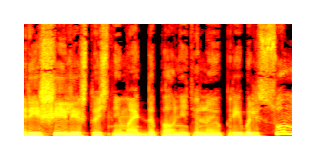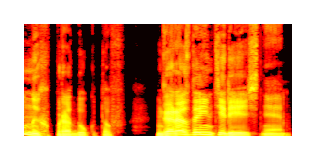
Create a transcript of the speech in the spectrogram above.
решили, что снимать дополнительную прибыль с умных продуктов гораздо интереснее.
